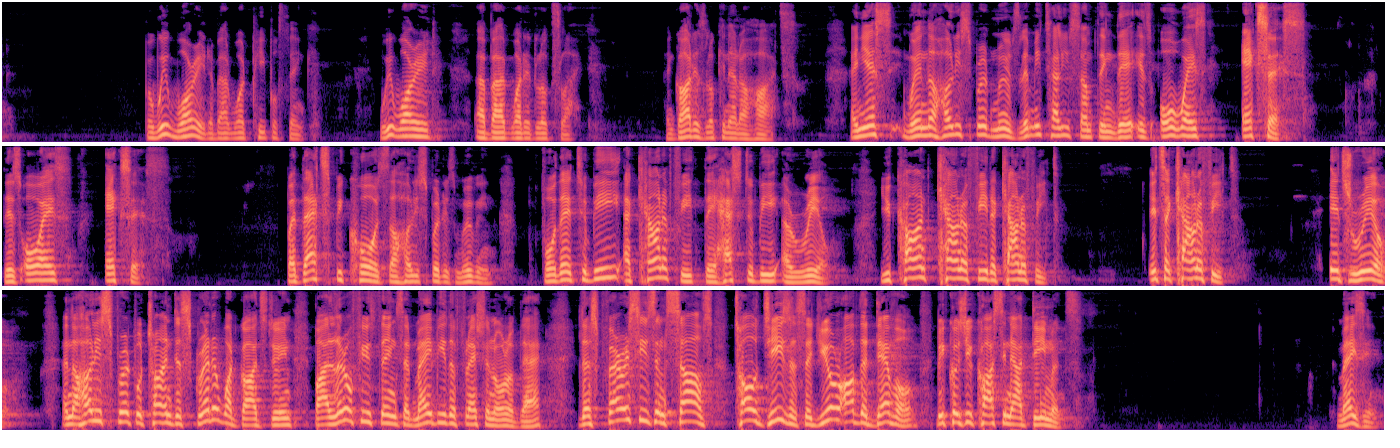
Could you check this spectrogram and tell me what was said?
But we're worried about what people think. We're worried about what it looks like. And God is looking at our hearts. And yes, when the Holy Spirit moves, let me tell you something, there is always excess. There's always excess. But that's because the Holy Spirit is moving. For there to be a counterfeit, there has to be a real. You can't counterfeit a counterfeit. It's a counterfeit. It's real. And the Holy Spirit will try and discredit what God's doing by a little few things that may be the flesh and all of that. The Pharisees themselves told Jesus that you're of the devil because you're casting out demons. Amazing.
